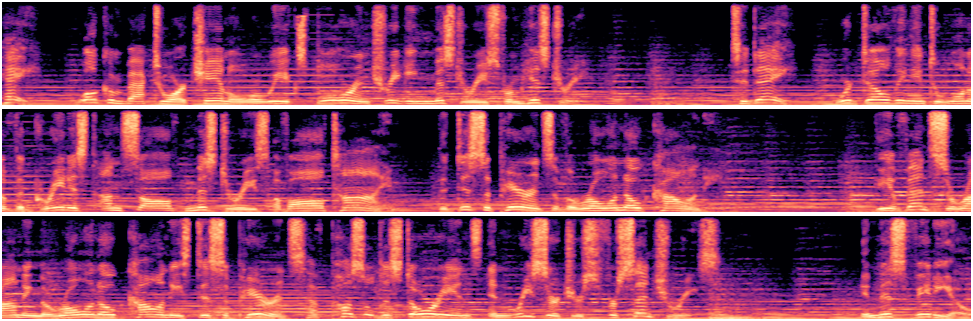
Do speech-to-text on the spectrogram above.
Hey, welcome back to our channel where we explore intriguing mysteries from history. Today, we're delving into one of the greatest unsolved mysteries of all time, the disappearance of the Roanoke colony. The events surrounding the Roanoke colony's disappearance have puzzled historians and researchers for centuries. In this video,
